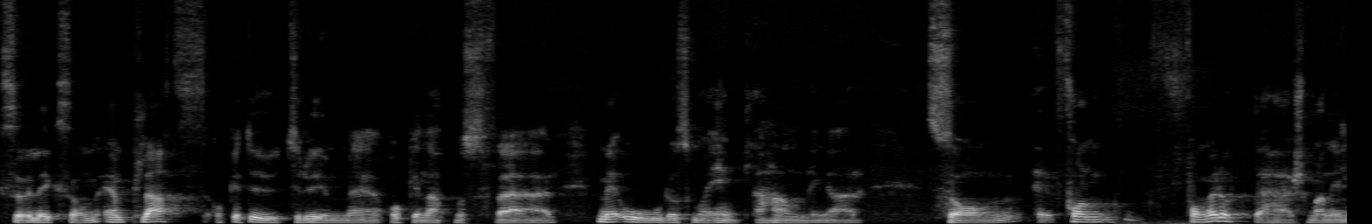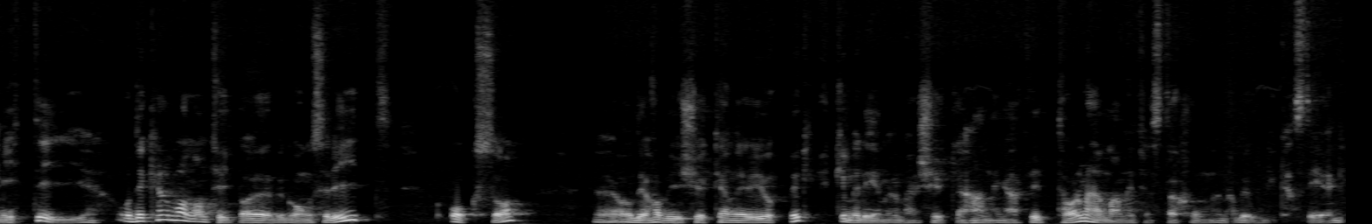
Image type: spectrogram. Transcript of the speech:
Så liksom en plats och ett utrymme och en atmosfär med ord och små enkla handlingar som eh, form, fångar upp det här som man är mitt i. Och det kan vara någon typ av övergångsrit också. Eh, och det har vi i kyrkan, det är ju uppbyggt mycket med det med de här kyrkliga handlingarna, att vi tar de här manifestationerna vid olika steg.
